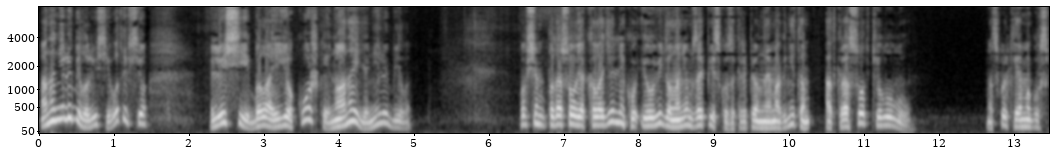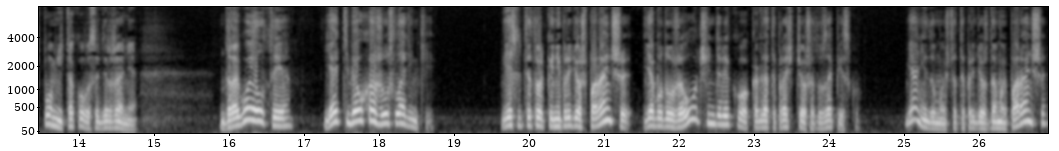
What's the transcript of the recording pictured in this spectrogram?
Она не любила Люси, вот и все. Люси была ее кошкой, но она ее не любила. В общем, подошел я к холодильнику и увидел на нем записку, закрепленную магнитом, от красотки Лулу. Насколько я могу вспомнить такого содержания? «Дорогой ЛТ, я от тебя ухожу, сладенький. Если ты только не придешь пораньше, я буду уже очень далеко, когда ты прочтешь эту записку. Я не думаю, что ты придешь домой пораньше.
